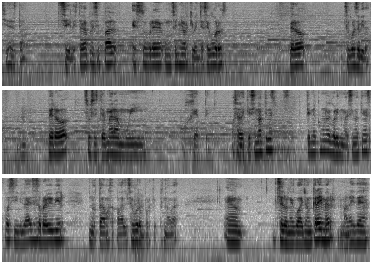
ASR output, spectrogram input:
¿Sí es esta? Sí, la historia principal es sobre un señor que vendía seguros, pero seguros de vida. Pero su sistema era muy ojete. O sea, de que si no tienes tenía como un algoritmo, de si no tienes posibilidades de sobrevivir, no te vamos a pagar el seguro porque pues no va. Em, se lo negó a John Kramer, mala idea.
